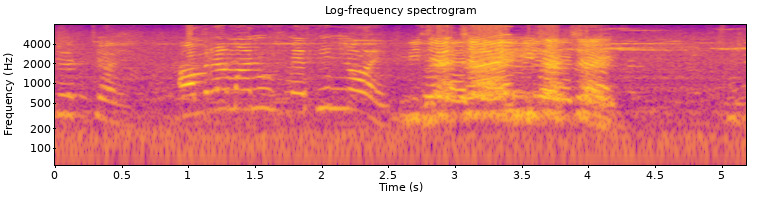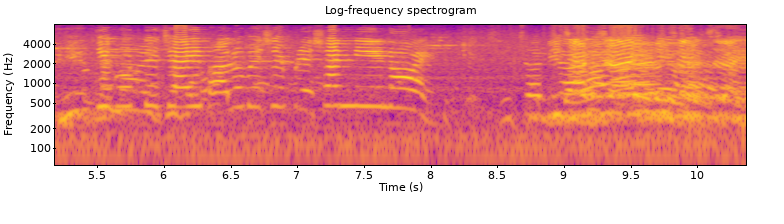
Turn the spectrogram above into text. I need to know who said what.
Speaker 1: বিচার চাই।
Speaker 2: আমরা মানুষ মেশিন নয়।
Speaker 1: বিচার চাই বিচার চাই।
Speaker 3: নিযুক্তি করতে চাই ভালোবেসে প্রেশার নিয়ে নয়।
Speaker 1: বিচার চাই বিচার চাই।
